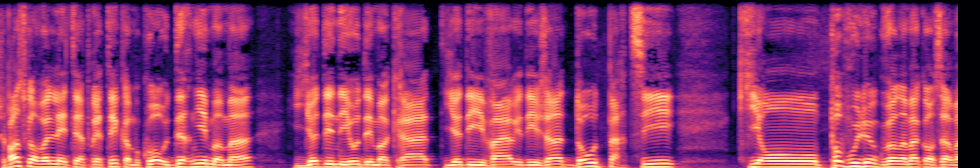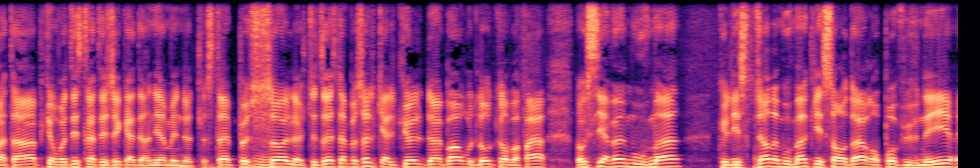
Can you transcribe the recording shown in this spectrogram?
je pense qu'on va l'interpréter comme quoi, au dernier moment, il y a des néo-démocrates, il y a des Verts, il y a des gens d'autres partis qui ont pas voulu un gouvernement conservateur puis qui ont voté stratégique à la dernière minute. C'est un peu ça, là. je te dirais, c'est un peu ça le calcul d'un bord ou de l'autre qu'on va faire. Donc, s'il y avait un mouvement que les ce genre de mouvement que les sondeurs ont pas vu venir,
